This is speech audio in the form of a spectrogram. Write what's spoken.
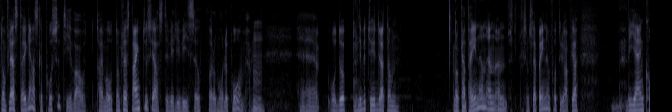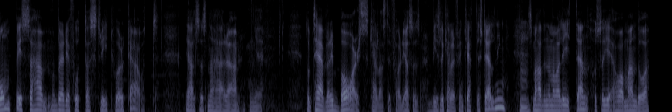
de flesta är ganska positiva att ta emot. De flesta entusiaster vill ju visa upp vad de håller på med. Mm. Eh, och då, det betyder att de, de kan ta in en, en, en liksom släppa in en fotograf. Jag, via en kompis så här, började jag fota street workout. Det är alltså såna här... eh, de tävlar i bars kallas det för. Det alltså, vi skulle kalla det för en klätterställning Mm. som man hade när man var liten. Och så har man då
